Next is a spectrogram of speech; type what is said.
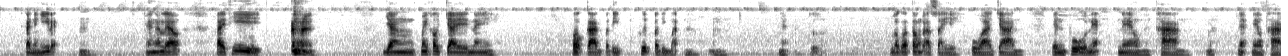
ำกันอย่างนี้แหละอย่างนั้นแล้วใครที่ยังไม่เข้าใจในข้อการปฏิพฤติปฏิบัตินะเนี่ยเราก็ต้องอาศัยครูบาอาจารย์เป็นผู้แนะแนวทางนะแนะแนวทาง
